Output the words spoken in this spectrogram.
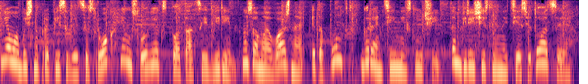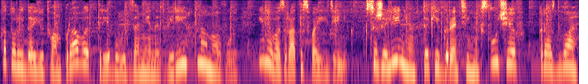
В нем обычно прописывается срок и условия эксплуатации двери. Но самое важное – это пункт «Гарантийный случай». Там перечислены те ситуации, которые дают вам право требовать замены двери на новую или возврата своих денег. К сожалению, таких гарантийных случаев раз-два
